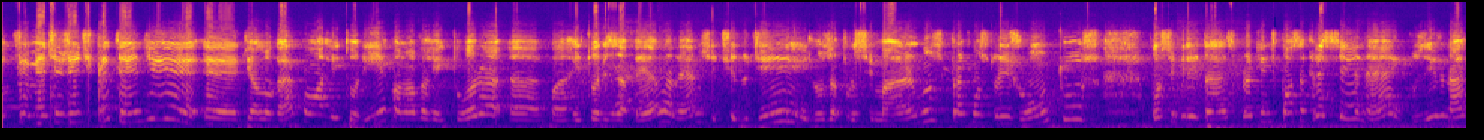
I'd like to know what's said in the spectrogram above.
obviamente, a gente pretende é, dialogar com a reitoria, com a nova reitora, uh, com a reitora Isabela, né, no sentido de nos aproximarmos para construir juntos possibilidades para que a gente possa crescer, né, inclusive na,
